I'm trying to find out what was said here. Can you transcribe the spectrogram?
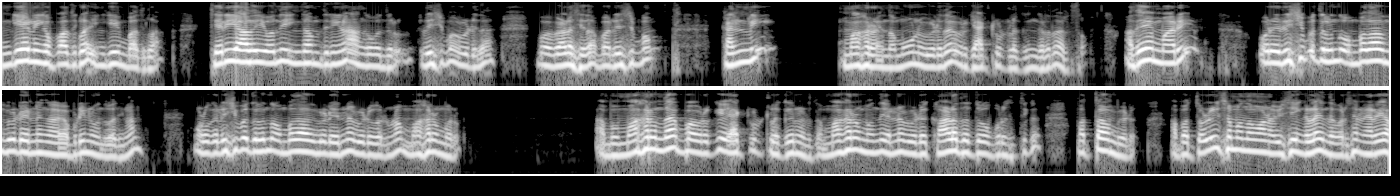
இங்கேயே நீங்கள் பார்த்துக்கலாம் இங்கேயும் பார்த்துக்கலாம் தெரியாதை வந்து இங்கே அமுத்துனீங்கன்னா அங்கே வந்துடும் ரிஷிபம் வீடு தான் இப்போ வேலை செய்யுதா. அப்போ ரிஷிபம் கன்னி மகரம் இந்த மூணு வீடு தான் இவருக்கு ஆக்டிவிட்டியில் இருக்குங்கிறது அர்த்தம். அதே மாதிரி ஒரு ரிஷிபத்துலேருந்து ஒன்பதாவது வீடு என்னங்க அப்படின்னு வந்து பார்த்திங்கன்னா உங்களுக்கு ரிஷிபத்துலேருந்து ஒன்பதாவது வீடு என்ன வீடு வரும்னா மகரம் வரும். அப்போ மகரம் தான் இப்போ அவருக்கு ஆக்டிவிட்டியில் இருக்குதுன்னு அர்த்தம். மகரம் வந்து என்ன வீடு? காலதத்துவ புருஷத்துக்கு பத்தாம் வீடு. அப்போ தொழில் சம்மந்தமான விஷயங்களில் இந்த வருஷம் நிறையா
